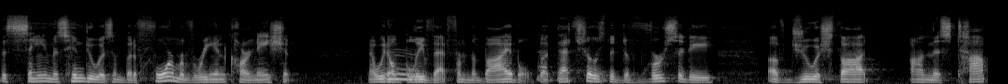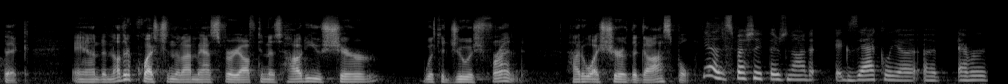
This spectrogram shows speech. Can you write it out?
the same as Hinduism, but a form of reincarnation. Now, we don't mm. believe that from the Bible, but that shows the diversity of Jewish thought on this topic. And another question that I'm asked very often is how do you share with a Jewish friend? How do I share the gospel? yeah, especially if there's not exactly a, a ever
